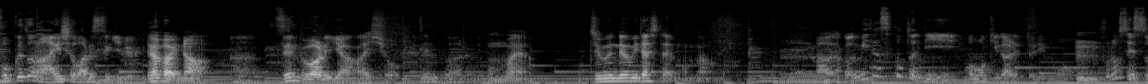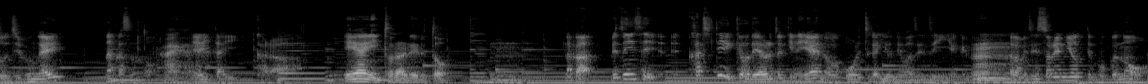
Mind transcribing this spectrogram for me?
僕との相性悪すぎる、やばいな。う全部悪いやん相性。ん、全部悪い。ほんまや。自分で生み出したいもんな。うんまあなんか生み出すことに重きがあるというよりも、うん。プロセスを自分がやりなんかその、はいはいやりたいから、AI に取られると。うん、なんか別にさ価値提供でやるときに AI の方が効率がいいよねは全然いいんやけど、うんだから別にそれによって僕の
